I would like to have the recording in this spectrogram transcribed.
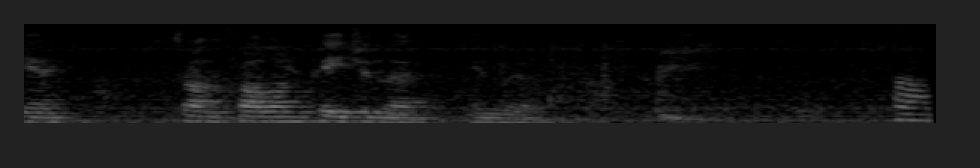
yeah, it's on the following page in the, in the Oh,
